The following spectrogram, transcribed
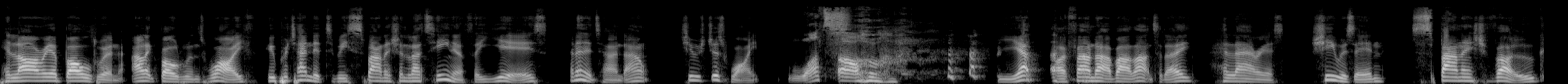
Hilaria Baldwin, Alec Baldwin's wife, who pretended to be Spanish and Latina for years, and then it turned out she was just white. What? Oh. Yep, I found out about that today. Hilarious. She was in Spanish Vogue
